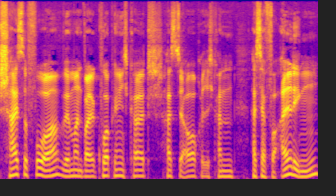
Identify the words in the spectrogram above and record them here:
scheiße vor, wenn man, weil Co-Abhängigkeit heißt ja auch, ich kann, heißt ja vor allen Dingen,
